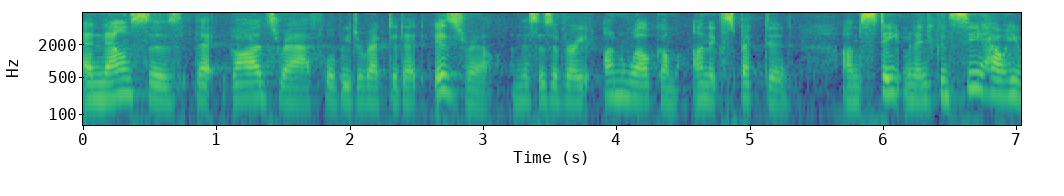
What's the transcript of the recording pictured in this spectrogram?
announces that God's wrath will be directed at Israel. And this is a very unwelcome, unexpected um, statement. And you can see how he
